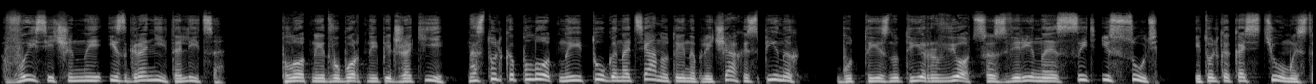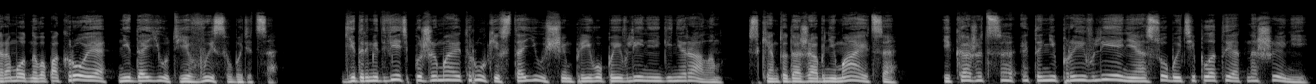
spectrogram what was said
Высеченные из гранита лица. Плотные двубортные пиджаки, настолько плотные и туго натянутые на плечах и спинах, будто изнутри рвется звериная сыть и суть, и только костюмы старомодного покроя не дают ей высвободиться. Гидромедведь пожимает руки встающим при его появлении генералам, с кем-то даже обнимается, и, кажется, это не проявление особой теплоты отношений,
